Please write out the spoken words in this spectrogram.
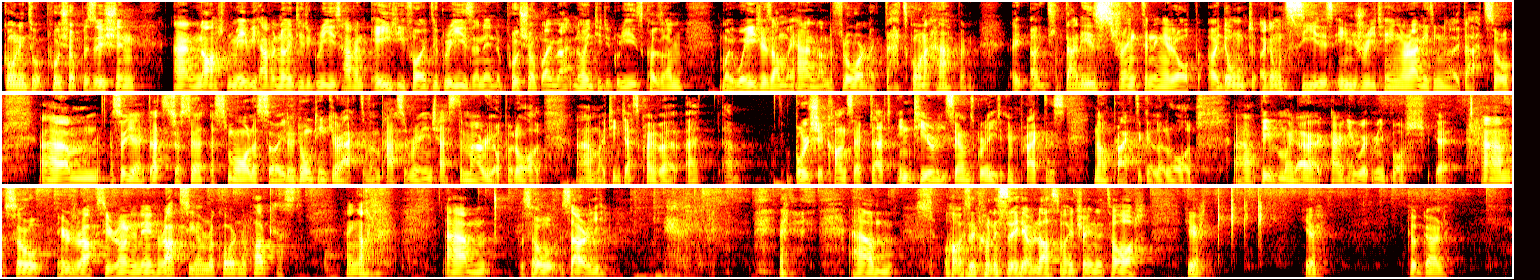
Going into a push up position and not maybe having 90 degrees, having 85 degrees, and then the push up I'm at 90 degrees because I'm my weight is on my hand on the floor. Like that's going to happen. I, I, think that is strengthening it up. I don't I don't see this injury thing or anything like that. So um, so yeah, that's just a, a small aside. I don't think your active and passive range has to marry up at all. Um, I think that's kind of a, a, a bullshit concept that in theory sounds great in practice not practical at all. Uh, people might ar- argue with me but yeah. Um, so here's roxy running in. Roxy i'm recording a podcast. Hang on. Um, so sorry. Um, what was i going to say? I've lost my train of thought. Here. Here. Good girl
